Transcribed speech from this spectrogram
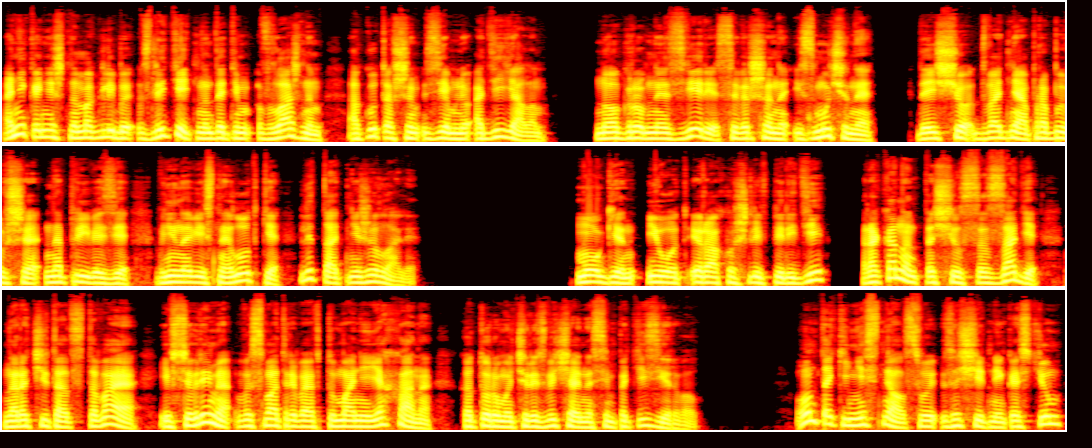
они, конечно, могли бы взлететь над этим влажным, окутавшим землю одеялом, но огромные звери, совершенно измученные, да еще два дня пробывшие на привязи в ненавистной лодке, летать не желали. Моген, Иот и Раху шли впереди, Раканан тащился сзади, нарочито отставая и все время высматривая в тумане Яхана, которому чрезвычайно симпатизировал. Он таки не снял свой защитный костюм,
